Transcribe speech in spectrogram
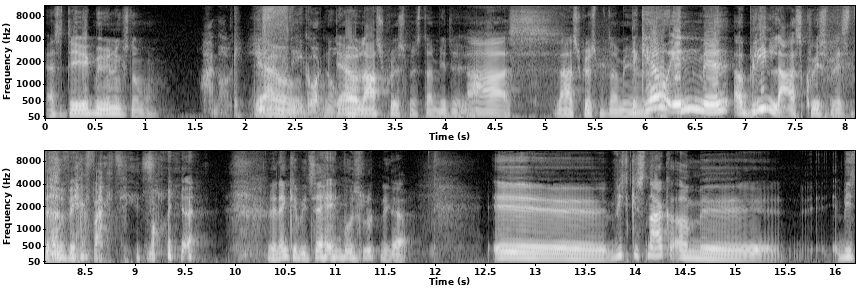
Altså, det er ikke mit yndlingsnummer. Ej, men kæft, Det er jo, det er godt nummer. Det er jo Last Christmas, der er mit... Øh, Lars. Last Christmas, der er mit Det kan jo ende med at blive en Lars Christmas stadigvæk, faktisk. Nå, ja. Men den kan vi tage ind mod slutningen. ja. Øh, vi skal snakke om... Øh, vi,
